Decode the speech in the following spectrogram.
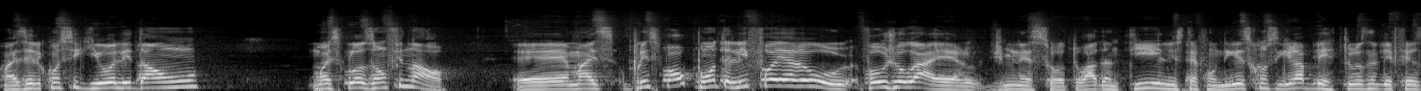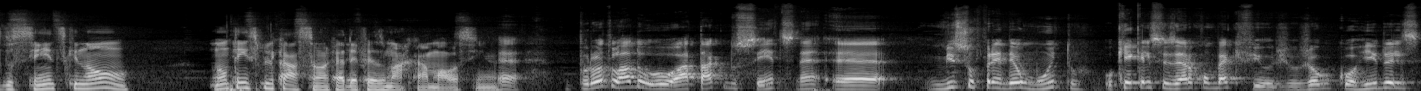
Mas ele conseguiu ali dar um, uma explosão final. É, mas o principal ponto ali foi, o, foi o jogo aéreo de Minnesota. O Adam Thielen, o Stephon Diggs conseguiram aberturas na defesa do Saints que não, não tem explicação que a defesa marcar mal assim. né? É. Por outro lado, o ataque do Saints, né? é, me surpreendeu muito o que, que eles fizeram com o backfield. O jogo corrido, eles.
